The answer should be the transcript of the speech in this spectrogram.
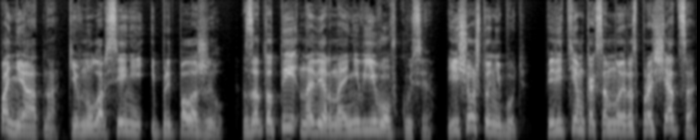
«Понятно», — кивнул Арсений и предположил. «Зато ты, наверное, не в его вкусе. Еще что-нибудь? Перед тем, как со мной распрощаться,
